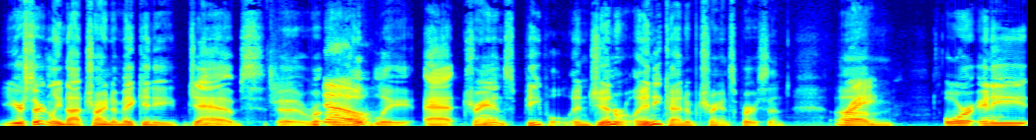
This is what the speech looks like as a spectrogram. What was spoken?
you're certainly not trying to make any jabs uh, re- No. remotely at trans people in general, any kind of trans person, Right. Um, or any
